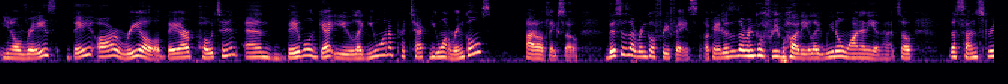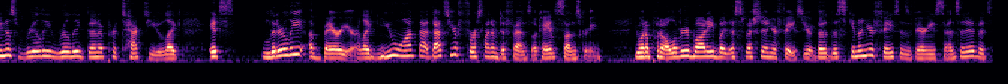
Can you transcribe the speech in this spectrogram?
you know rays they are real. They are potent and they will get you. Like you want to protect you want wrinkles? I don't think so. This is a wrinkle free face okay? This is a wrinkle free body. Like we don't want any of that. So the sunscreen is really really gonna protect you. Like it's literally a barrier. Like you want that that's your first line of defense, okay? Sunscreen. You want to put all over your body, but especially on your face. Your the, the skin on your face is very sensitive. It's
